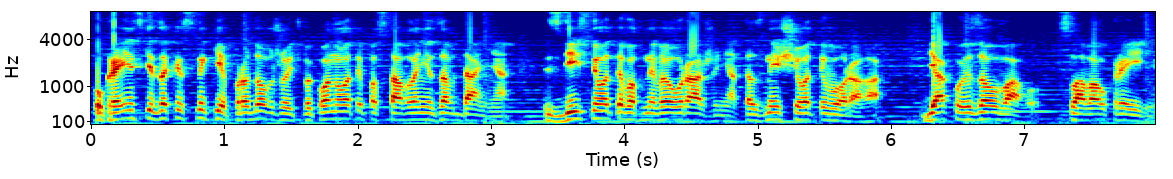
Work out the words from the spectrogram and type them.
Українські захисники продовжують виконувати поставлені завдання, здійснювати вогневе ураження та знищувати ворога. Дякую за увагу. Слава Україні!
